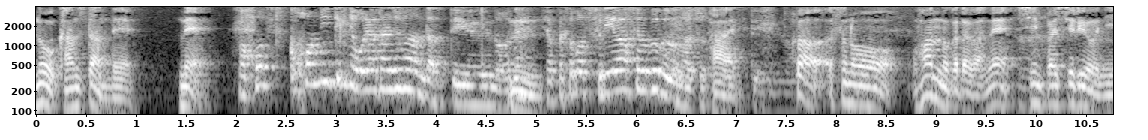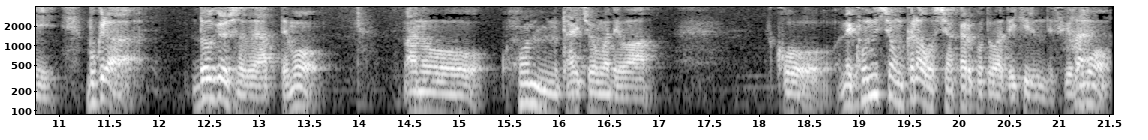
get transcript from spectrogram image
のを感じたんでねまあ、ほん本人的に俺は大丈夫なんだっていうのはね、やっぱりそこのすり合わせの部分がちょっとはいっていうのは、やっぱそのファンの方がね心配してるように僕ら同業者であってもあの本人の体調まではこうねコンディションから推し量ることはできるんですけども、はいはいはい。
